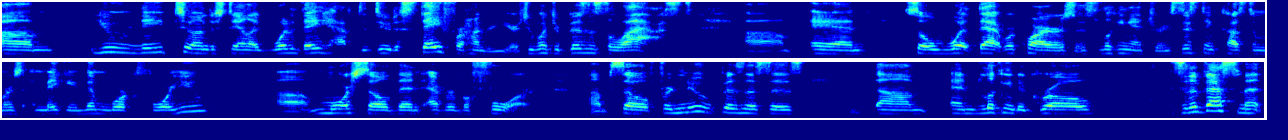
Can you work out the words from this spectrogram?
um, you need to understand like what do they have to do to stay for 100 years? You want your business to last. Um, and so what that requires is looking at your existing customers and making them work for you um, more so than ever before. Um, so for new businesses um, and looking to grow, it's an investment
